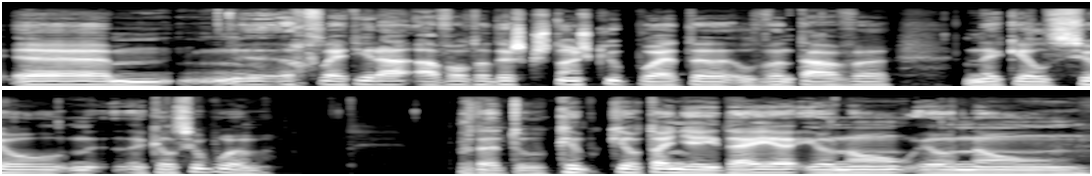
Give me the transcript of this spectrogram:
uh, refletir à, à, volta das questões que o poeta levantava naquele seu, naquele seu poema. Portanto, que, que eu tenha ideia, eu não, eu não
